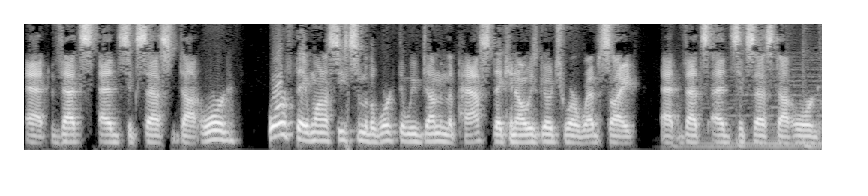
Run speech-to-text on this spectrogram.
at vetsedsuccess.org. Or if they want to see some of the work that we've done in the past, they can always go to our website at vetsedsuccess.org.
